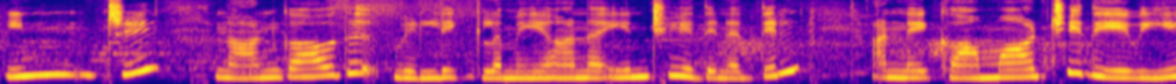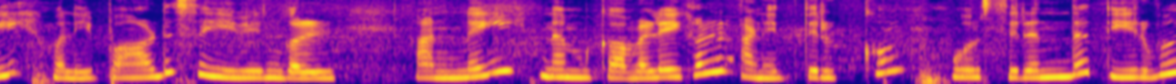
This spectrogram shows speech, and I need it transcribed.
இன்று நான்காவது வெள்ளிக்கிழமையான இன்றைய தினத்தில் அன்னை காமாட்சி தேவியை வழிபாடு செய்வீங்கள் அன்னை நம் கவலைகள் அனைத்திற்கும் ஒரு சிறந்த தீர்வு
